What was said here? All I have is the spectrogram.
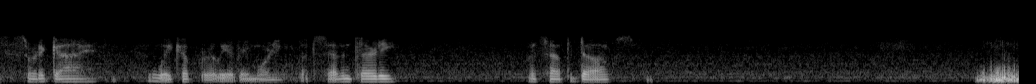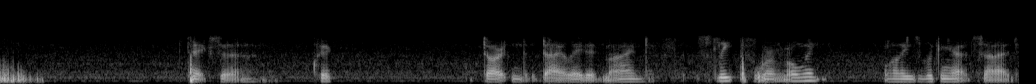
the sort of guy who wake up early every morning, about 7.30, lets out the dogs. Takes a quick dart into the dilated mind of sleep for a moment while he's looking outside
